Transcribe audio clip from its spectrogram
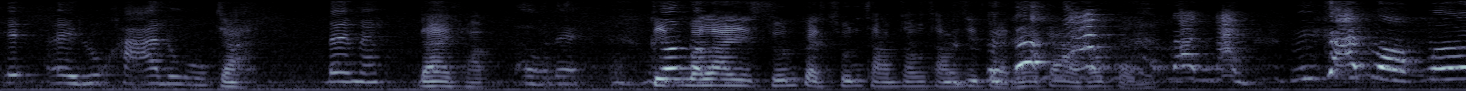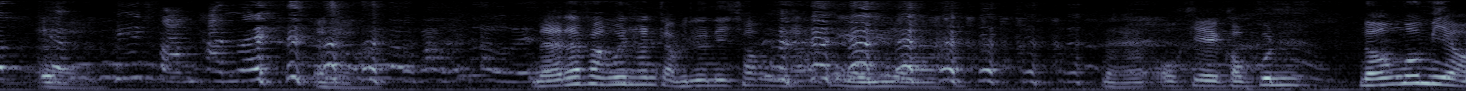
เอไอ้ลูกค้าดูจ้ะ ได้ไหมได้ครับเออได้ติดมาลัย0 8 0 3 2 3 4 8 5 9ครับผมนั่นนั่นมีการบอกเบอร์เพียงพี่ฟังทันไหมเออนะถ้าฟังไม่ทันกลับไปดูในช่องนะครับโอ้โหเนี่ยนะฮะโอเคขอบคุณน้องมะเหมี่ยว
